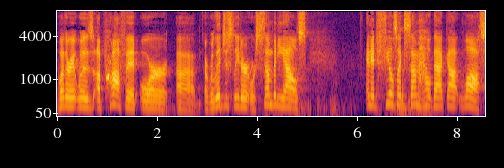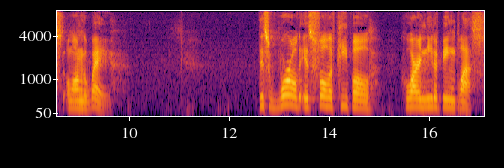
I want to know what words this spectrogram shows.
whether it was a prophet or uh, a religious leader or somebody else. And it feels like somehow that got lost along the way. This world is full of people who are in need of being blessed.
